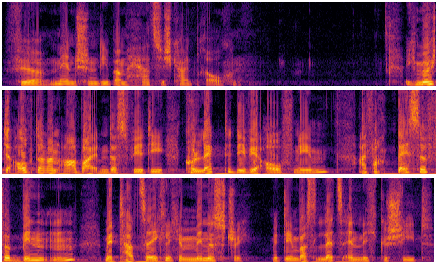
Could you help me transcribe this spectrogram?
für Menschen, die Barmherzigkeit brauchen. Ich möchte auch daran arbeiten, dass wir die Kollekte, die wir aufnehmen, einfach besser verbinden mit tatsächlichem Ministry, mit dem, was letztendlich geschieht.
